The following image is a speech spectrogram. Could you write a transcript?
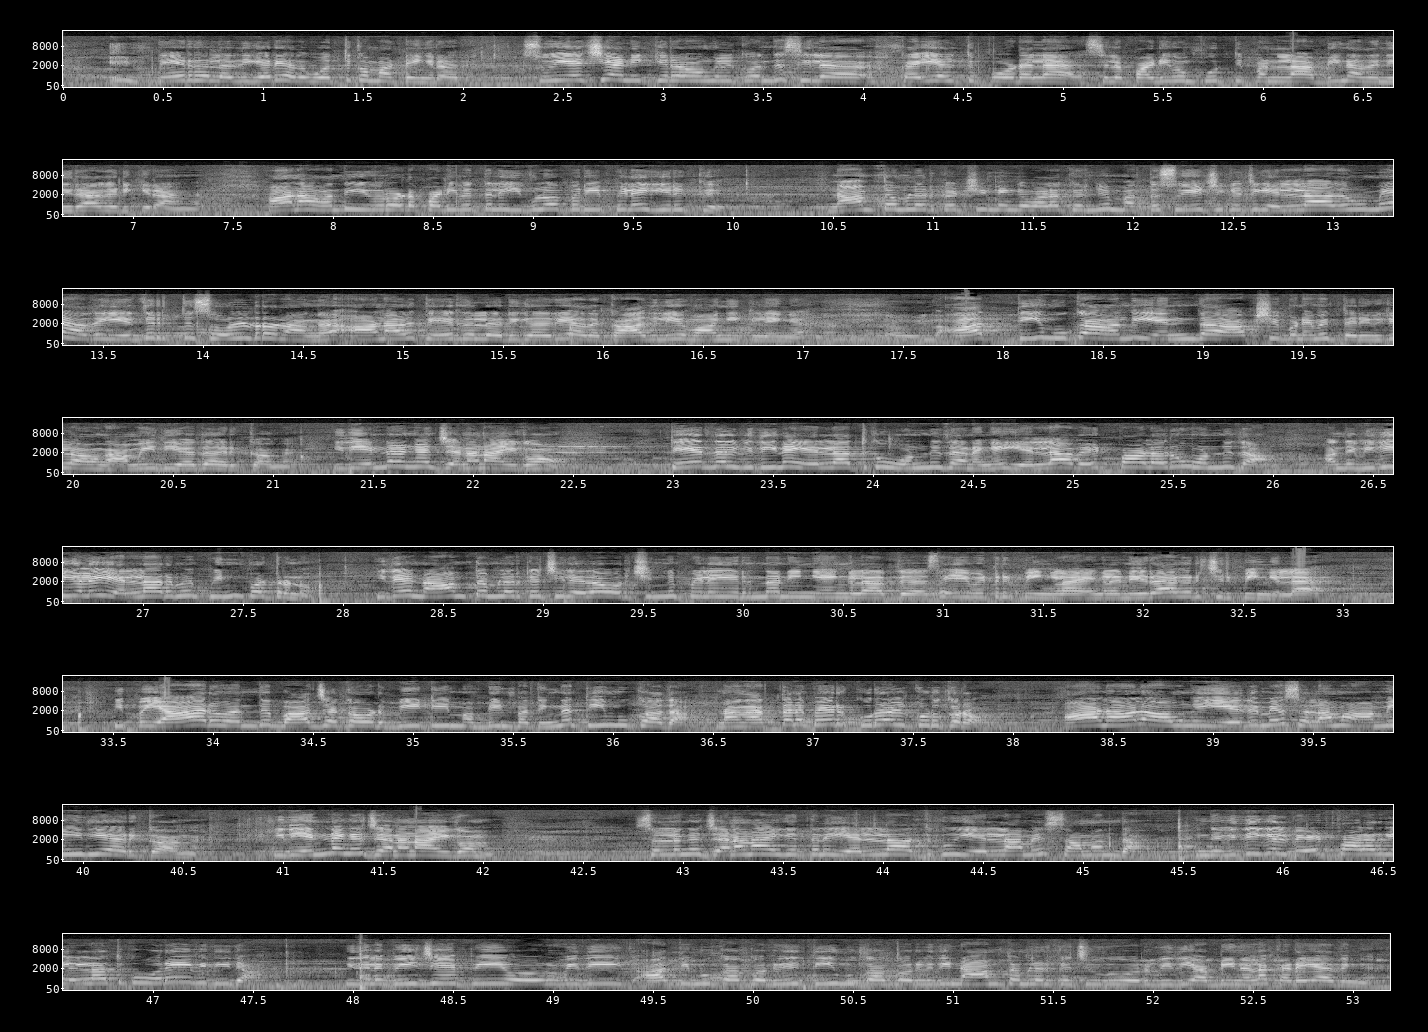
தேர்தல் அதிகாரி அதை ஒத்துக்க மாட்டேங்கிறாரு. சுயேட்சையாக நிற்கிறவங்களுக்கு வந்து சில கையெழுத்து போடலை சில படிவம் பூர்த்தி பண்ணல அப்படின்னு அதை நிராகரிக்கிறாங்க. ஆனால் வந்து இவரோட படிவத்தில் இவ்வளோ பெரிய பிழை இருக்குது நாம் தமிழர் கட்சி எங்கள் வழக்கறிஞர் மற்ற சுயேட்சை கட்சிக்கு எல்லாருமே அதை எதிர்த்து சொல்கிறோம் நாங்கள் ஆனாலும் தேர்தல் அதிகாரி அதை காதிலேயே வாங்கிக்கலைங்க. அதிமுக வந்து எந்த ஆட்சேபனையுமே தெரிவிக்கல. அவங்க அமைதியாக தான் இருக்காங்க. இது என்னங்க ஜனநாயகம்? தேர்தல் விதினா எல்லாத்துக்கும் ஒன்று தானேங்க. எல்லா வேட்பாளரும் ஒன்று தான். அந்த விதிகளை எல்லாருமே பின்பற்றணும். இதே நாம் தமிழர் கட்சியில் ஏதாவது ஒரு சின்ன பிழை இருந்தால் நீங்கள் எங்களை அதை செய்ய விட்டுருப்பீங்களா? எங்களை நிராகரிச்சிருப்பீங்கள இப்போ யார் வந்து பாஜகவோட பி டீம் அப்படின்னு பார்த்தீங்கன்னா திமுக தான். நாங்கள் அத்தனை பேர் குரல் கொடுக்குறோம். ஆனாலும் அவங்க எதுவுமே சொல்லாமல் அமைதியாக இருக்காங்க. இது என்னங்க ஜனநாயகம்? சொல்லுங்கள் ஜனநாயகத்தில் எல்லாத்துக்கும் எல்லாமே சமந்தான் இந்த விதிகள் வேட்பாளர்கள் எல்லாத்துக்கும் ஒரே விதி தான் இதில் பிஜேபி ஒரு விதி அதிமுகவுக்கு ஒரு விதி திமுகவுக்கு ஒரு விதி நாம் தமிழர் கட்சிக்கு ஒரு விதி அப்படின்னு எல்லாம் கிடையாதுங்க.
